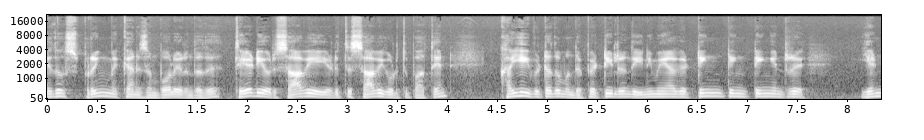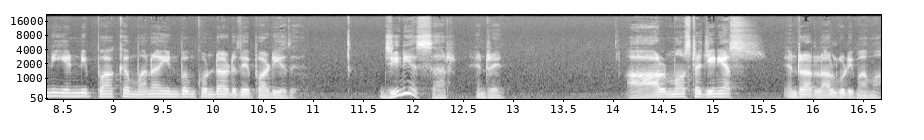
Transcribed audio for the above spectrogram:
ஏதோ ஸ்ப்ரிங் மெக்கானிசம் போல இருந்தது. தேடி ஒரு சாவியை எடுத்து சாவி கொடுத்து பார்த்தேன். கையை விட்டதும் அந்த பெட்டியிலிருந்து இனிமையாக டிங் டிங் டிங் என்று எண்ணி எண்ணி பார்க்க மன இன்பம் கொண்டாடுதே பாடியது. ஜீனியஸ் சார் என்றேன். ஆல்மோஸ்ட் அ ஜீனியஸ் என்றார் லால்குடி மாமா.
